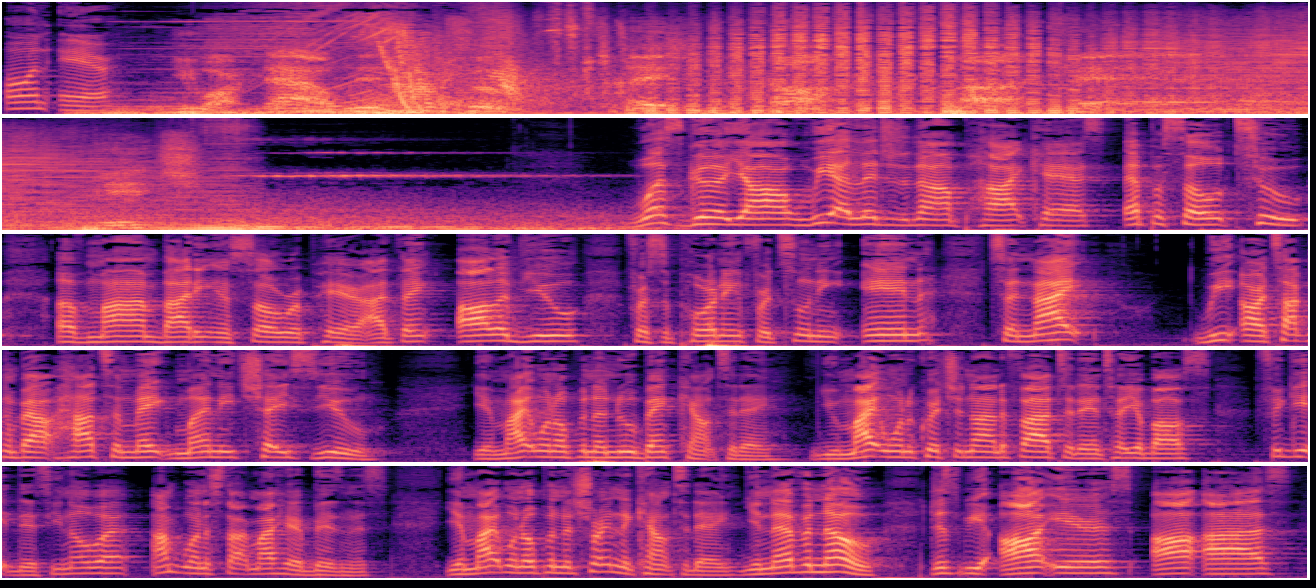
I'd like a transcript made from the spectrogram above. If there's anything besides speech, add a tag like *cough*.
On air. What's good, y'all? We at Legend of Nine Podcast, episode two of Mind, Body, and Soul Repair. I thank all of you for supporting, for tuning in. Tonight, we are talking about how to make money chase you. You might want to open a new bank account today. You might want to quit your nine to five today and tell your boss, forget this. You know what? I'm going to start my hair business. You might want to open a trading account today. You never know. Just be all ears, all eyes,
